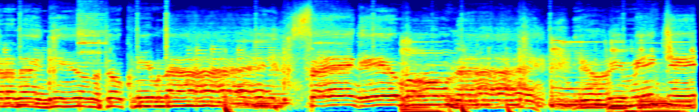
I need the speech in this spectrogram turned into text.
やらない理由のどこにもない。正義もない。寄り道。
